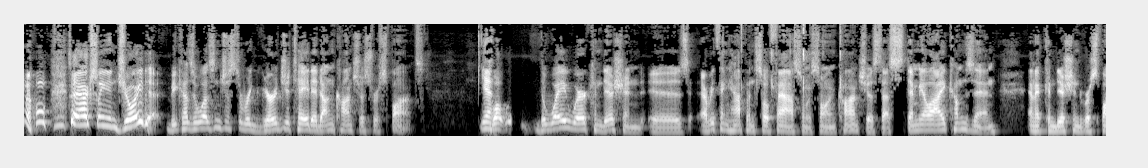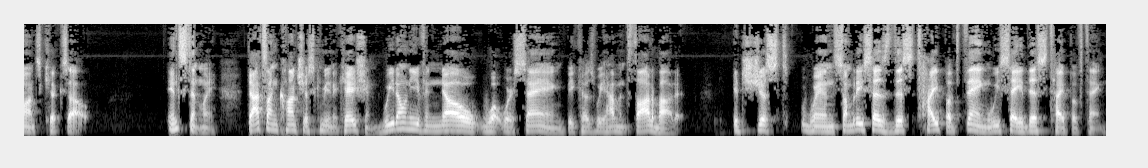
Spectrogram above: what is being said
they actually enjoyed it because it wasn't just a regurgitated unconscious response. Yeah. What the way we're conditioned is everything happens so fast and we're so unconscious that stimuli comes in and a conditioned response kicks out instantly. That's unconscious communication. We don't even know what we're saying because we haven't thought about it. It's just when somebody says this type of thing, we say this type of thing.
